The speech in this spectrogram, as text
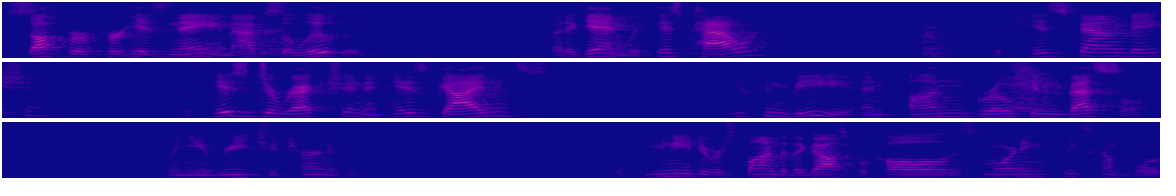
suffer for His name, absolutely. But again, with His power, with His foundation, with His direction and His guidance, you can be an unbroken vessel when you reach eternity. If you need to respond to the gospel call this morning, please come forward.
